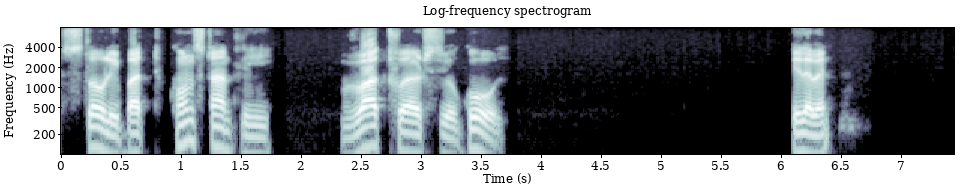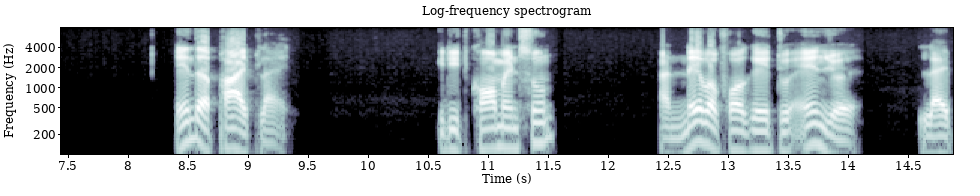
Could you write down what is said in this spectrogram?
slowly but constantly work towards your goal. 11. In the pipeline, edit comment soon and never forget to enjoy life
